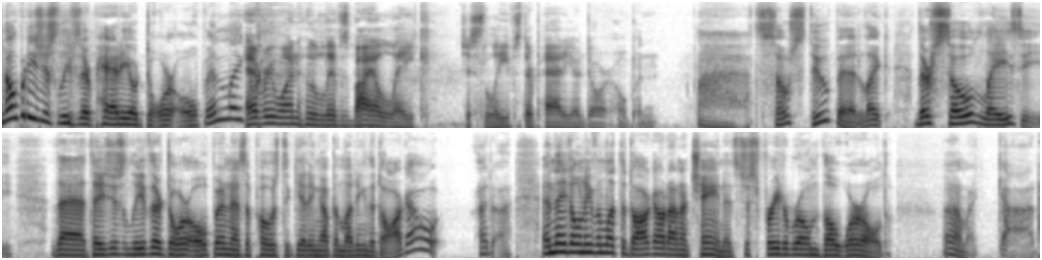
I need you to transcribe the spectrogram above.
Nobody just leaves their patio door open. Like Everyone who lives by a lake just leaves their patio door open. It's so stupid. Like they're so lazy that they just leave their door open as opposed to getting up and letting the dog out. And they don't even let the dog out on a chain. It's just free to roam the world. Oh my god.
